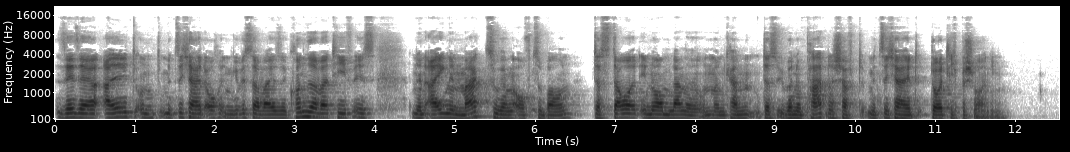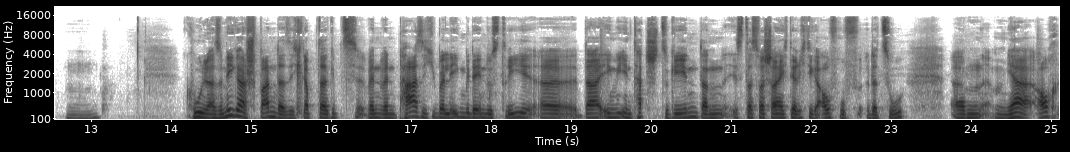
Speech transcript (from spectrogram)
sehr, sehr alt und mit Sicherheit auch in gewisser Weise konservativ ist, einen eigenen Marktzugang aufzubauen, das dauert enorm lange und man kann das über eine Partnerschaft mit Sicherheit deutlich beschleunigen. Cool, also mega spannend. Also ich glaube, da gibt's, wenn wenn ein paar sich überlegen, mit der Industrie äh, da irgendwie in Touch zu gehen, dann ist das wahrscheinlich der richtige Aufruf dazu. Ähm, ja, auch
